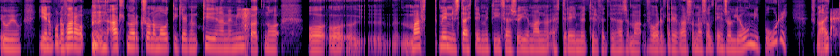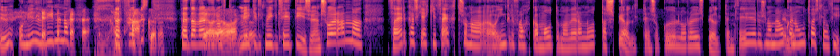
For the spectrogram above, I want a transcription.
jú, jú, ég er nú búin að fara á all mörg svona móti gegnum tíðina með mín börn og, og, og, og margt minnistætti einmitt í þessu, ég man eftir einu tilfelli þar sem að foreldri var svona svolítið eins og ljón í búri, svona ættu upp og niður línuna. Akkurat. þetta verður Já, já, oft mikill, mikill hliti í þessu. En svo er annað, það er kannski ekki þekkt svona á yngri flokka mótum að vera að nota spjöld eins og gul og rauð spjöld en þið eru svona með ákveðna útvæsla á því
